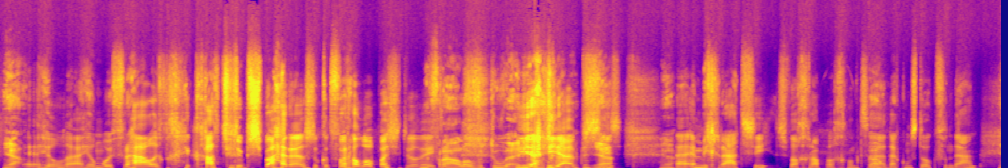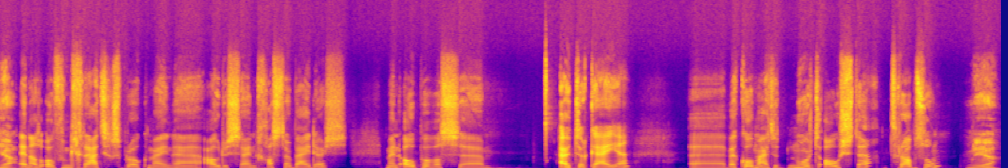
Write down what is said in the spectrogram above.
ja. eh, heel, eh, heel mooi verhaal. Ik, ga het jullie besparen. Zoek het vooral op als je het wil Een weten. verhaal over toewijding. Ja, ja, precies. ja. En migratie. Dat is wel grappig, want Oh. daar komt het ook vandaan. En als over migratie gesproken, mijn ouders zijn gastarbeiders. Mijn opa was uit Turkije. Wij komen uit het noordoosten, Trabzon. Ja.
